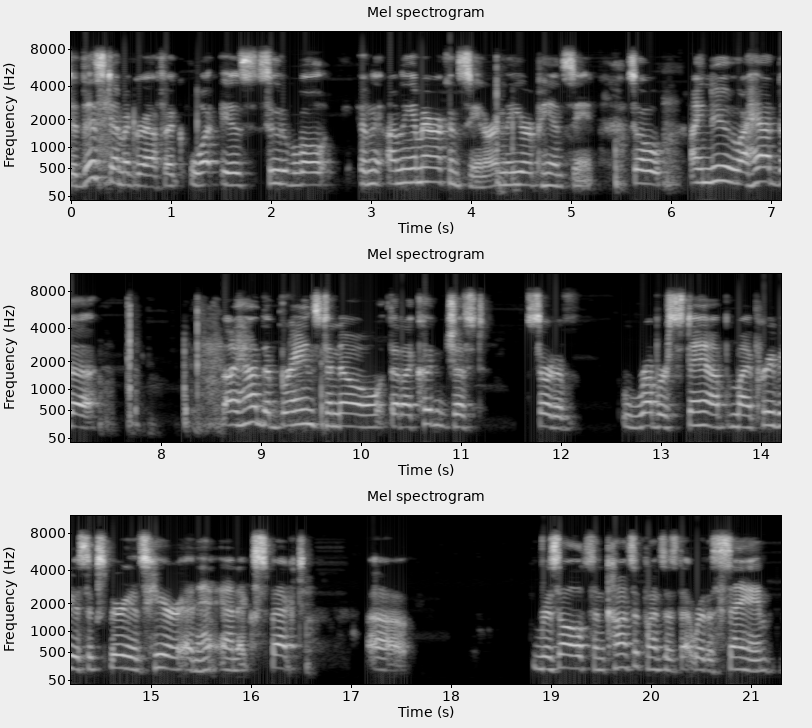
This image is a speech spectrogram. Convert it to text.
to this demographic what is suitable in the, on the American scene or in the European scene? So I knew I had the I had the brains to know that I couldn't just sort of rubber stamp my previous experience here and and expect uh, results and consequences that were the same.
